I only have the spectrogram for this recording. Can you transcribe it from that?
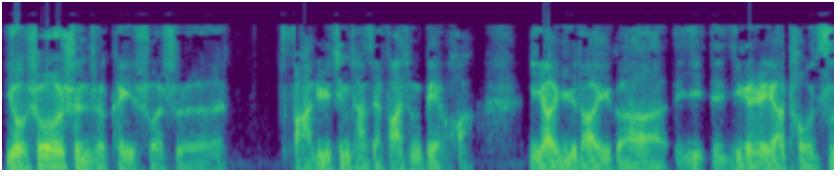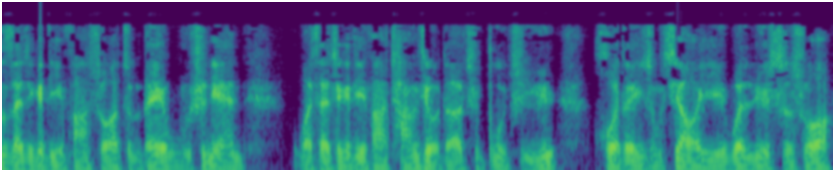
有时候甚至可以说是法律经常在发生变化。你要遇到一个一一个人要投资在这个地方，说准备五十年。我在这个地方长久的去布局，获得一种效益。问律师说，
